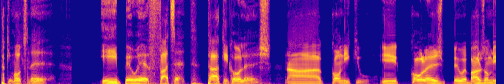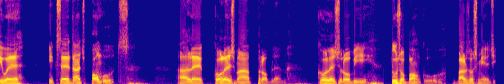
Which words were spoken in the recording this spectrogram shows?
taki mocny. I były facet, taki koleś, na koniku. I koleś były bardzo miły i chce dać pomóc. Ale koleś ma problem. Koleś robi dużo bąku, bardzo śmiedzi.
